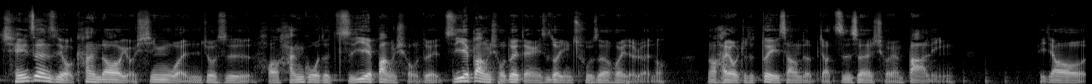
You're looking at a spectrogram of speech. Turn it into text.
前一阵子有看到有新闻，就是好像韩国的职业棒球队，职业棒球队等于是都已经出社会的人了，然后还有就是队上的比较资深的球员霸凌比较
